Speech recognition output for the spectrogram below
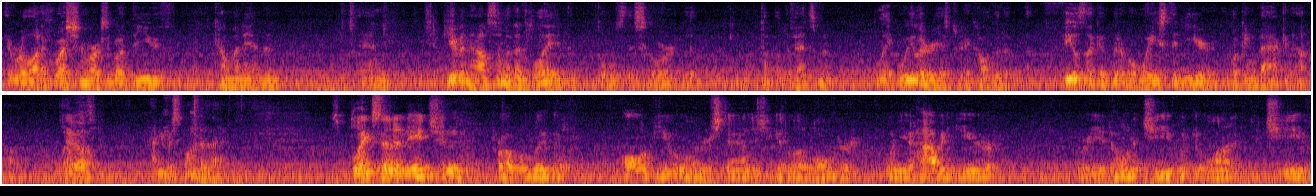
There were a lot of question marks about the youth coming in, and and given how some of them played, the goals they scored, the couple of defensemen. Blake Wheeler yesterday called it a, a feels like a bit of a wasted year looking back and how well Yeah. How do you respond to that? So Blake's at an age in probably that all of you will understand as you get a little older. When you have a year where you don't achieve what you want to achieve,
